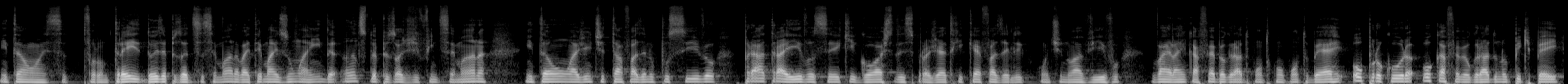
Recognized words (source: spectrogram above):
Então, foram três, dois episódios essa semana, vai ter mais um ainda antes do episódio de fim de semana. Então, a gente está fazendo o possível para atrair você que gosta desse projeto, que quer fazer ele continuar vivo. Vai lá em cafébelgrado.com.br ou procura o Café Belgrado no PicPay.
